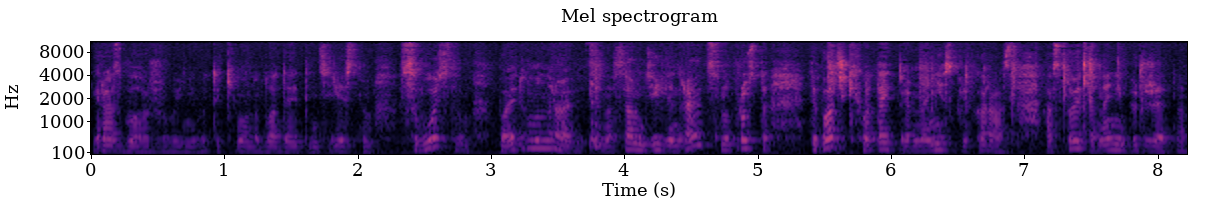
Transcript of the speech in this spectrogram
и разглаживание. Вот таким он обладает интересным свойством, поэтому нравится. На самом деле нравится, но просто этой баночки хватает прям на несколько раз. А стоит она не бюджетно.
